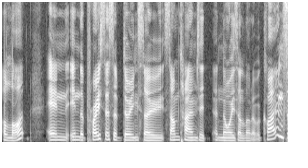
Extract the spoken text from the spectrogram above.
a lot. And in the process of doing so, sometimes it annoys a lot of our clients.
